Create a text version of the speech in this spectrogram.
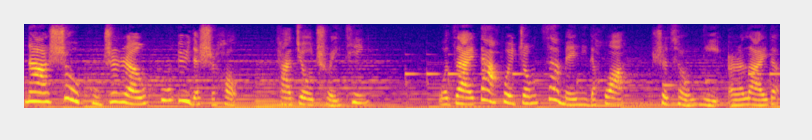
那受苦之人呼吁的时候，他就垂听。我在大会中赞美你的话是从你而来的。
